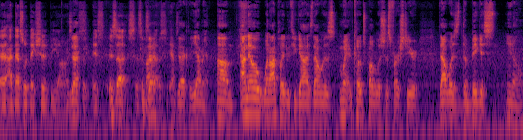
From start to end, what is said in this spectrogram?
uh, that's what they should be on. Exactly. It's it's us. It's about Exactly. us. Yeah. Exactly. Yeah, man. Um, I know when I played with you guys, that was when Coach published his first year. That was the biggest, you know,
